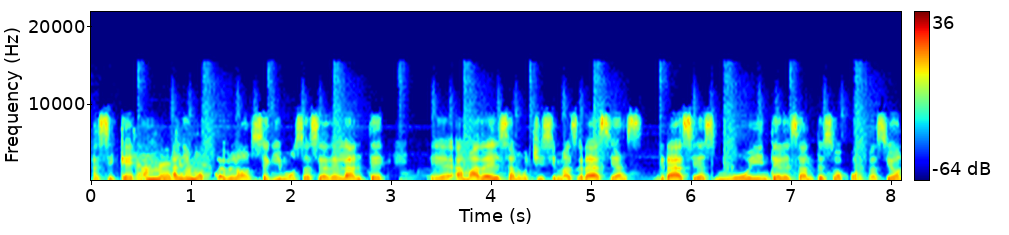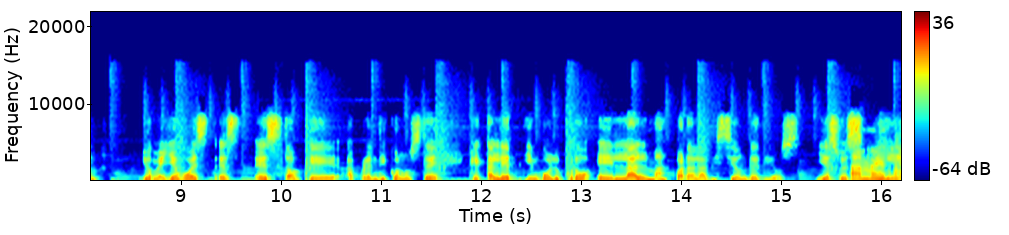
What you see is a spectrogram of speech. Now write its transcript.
Así que ánimo pueblo, seguimos hacia adelante. Eh, amada Elsa, muchísimas gracias. Gracias, muy interesante su aportación. Yo me llevo esto que aprendí con usted, que Caleb involucró el alma para la visión de Dios. Y eso es bien,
